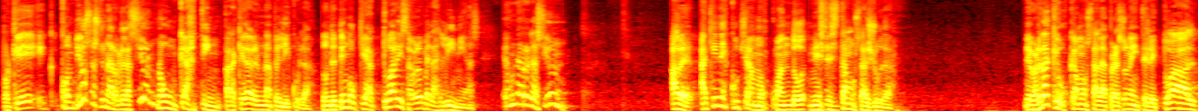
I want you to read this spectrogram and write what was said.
Porque eh, con Dios es una relación, no un casting para quedar en una película, donde tengo que actuar y saberme las líneas. Es una relación. A ver, ¿a quién escuchamos cuando necesitamos ayuda? ¿De verdad que buscamos a la persona intelectual,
